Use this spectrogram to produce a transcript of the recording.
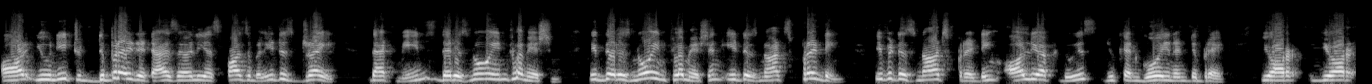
Or you need to debride it as early as possible. It is dry. That means there is no inflammation. If there is no inflammation it is not spreading. If it is not spreading all you have to do is you can go in and debride. Your your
